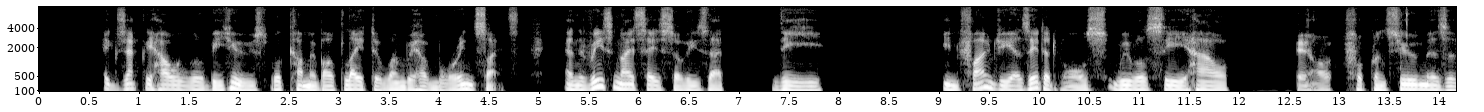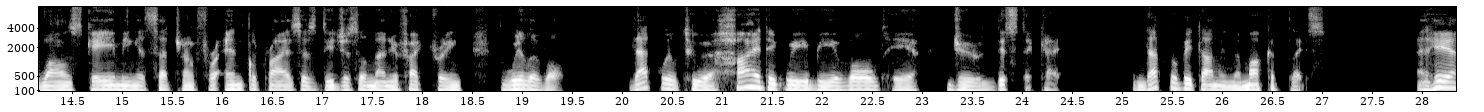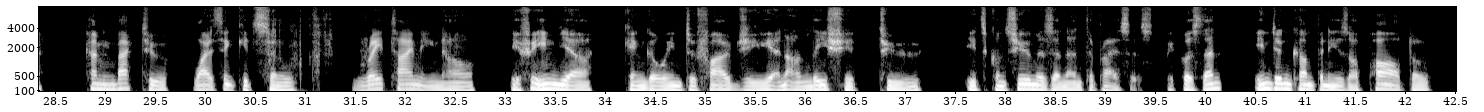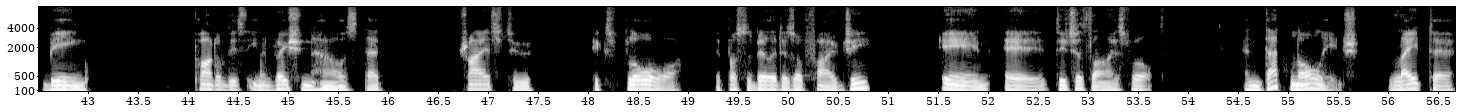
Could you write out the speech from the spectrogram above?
exactly how it will be used will come about later when we have more insights. And the reason I say so is that the in 5G as it evolves, we will see how you know, for consumers, advanced gaming, etc., for enterprises, digital manufacturing will evolve. That will, to a high degree, be evolved here during this decade. And that will be done in the marketplace. And here, coming back to why I think it's so great timing now, if India can go into 5G and unleash it to its consumers and enterprises, because then Indian companies are part of being part of this innovation house that tries to explore the possibilities of 5G in a digitalized world. And that knowledge later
